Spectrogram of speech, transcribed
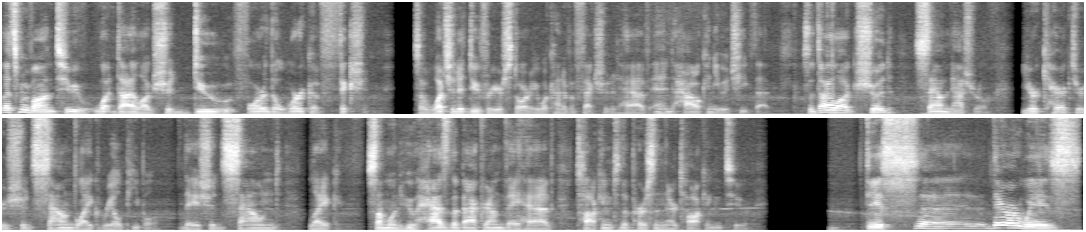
let's move on to what dialogue should do for the work of fiction. So what should it do for your story? What kind of effect should it have? And how can you achieve that? So dialogue should sound natural. Your characters should sound like real people. They should sound like someone who has the background they have talking to the person they're talking to. This, uh, there are ways,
